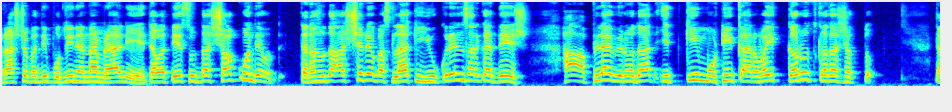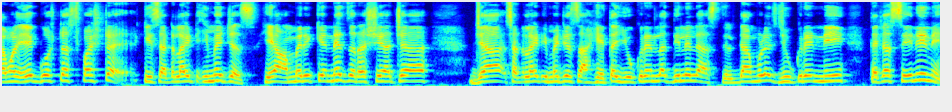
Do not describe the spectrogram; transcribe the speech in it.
राष्ट्रपती पुतीन यांना मिळाली तेव्हा ते सुद्धा शॉकमध्ये होते. त्यांना सुद्धा आश्चर्य बसला की युक्रेनसारखा देश हा आपल्या विरोधात इतकी मोठी कारवाई करूच कसा शकतो? त्यामुळे एक गोष्ट स्पष्ट आहे की सॅटेलाईट इमेजेस हे अमेरिकेनेच रशियाच्या ज्या सॅटेलाईट इमेजेस आहेत त्या युक्रेनला दिलेल्या असतील. त्यामुळेच युक्रेनने त्याच्या सेनेने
